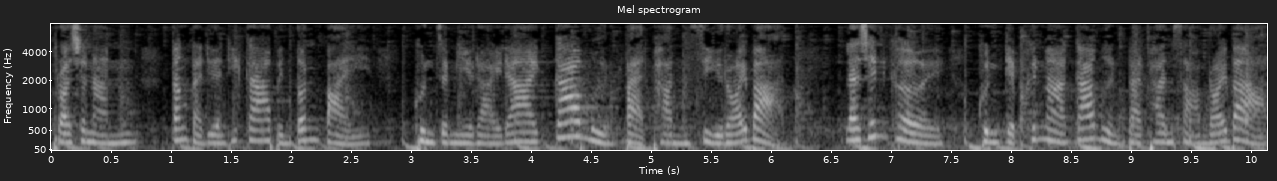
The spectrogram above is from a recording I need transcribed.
เพราะฉะนั้นตั้งแต่เดือนที่ 9 เป็นต้นไป คุณจะมีรายได้ 98,400 บาท และเช่นเคย คุณเก็บขึ้นมา 98,300 บาท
